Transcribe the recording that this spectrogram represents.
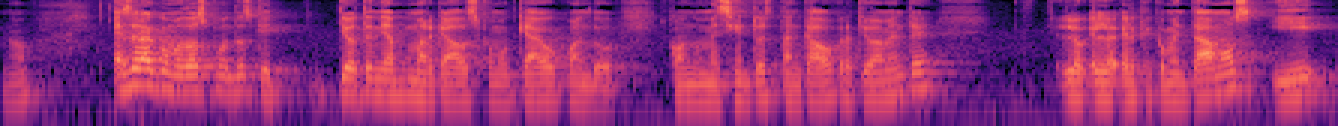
¿no? Eso era como dos puntos que yo tenía marcados como que hago cuando, cuando me siento estancado creativamente, lo, el, el que comentábamos y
